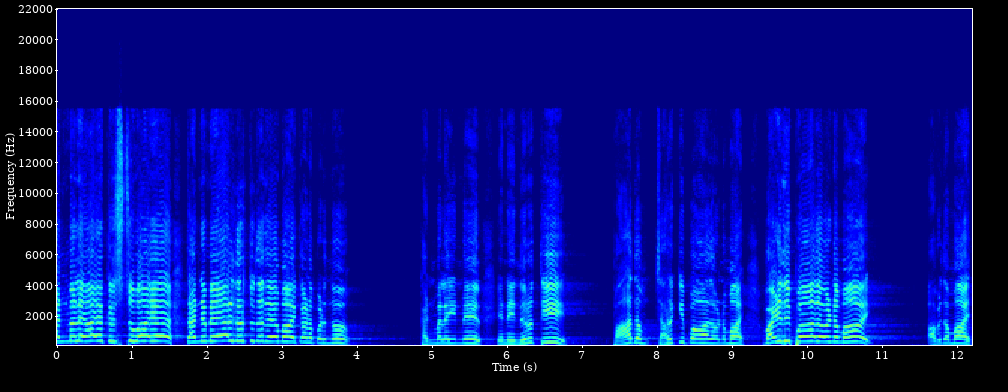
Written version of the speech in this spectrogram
കന്മലയായ ക്രിസ്തുവായ തന്റെ മേൽ നിർത്തുന്ന ദൈവമായി കാണപ്പെടുന്നു. കന്മലയിന്മേൽ എന്നെ നിർത്തി പാദം ചറുക്കിപ്പോകാതെ വണ്ണമായി വഴുതിപ്പോകാതെ വണ്ണമായി. അവിധമായി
